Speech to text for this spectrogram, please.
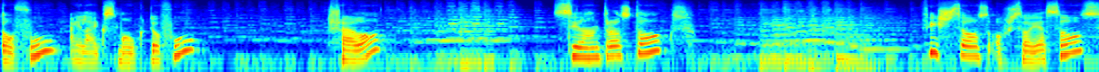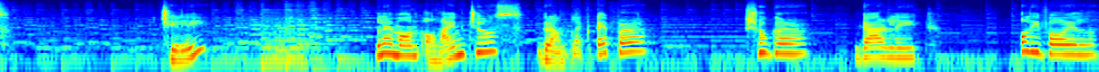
tofu, I like smoked tofu, shallot, cilantro stalks, fish sauce or soya sauce, chili, lemon or lime juice, ground black pepper, sugar, garlic, olive oil,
